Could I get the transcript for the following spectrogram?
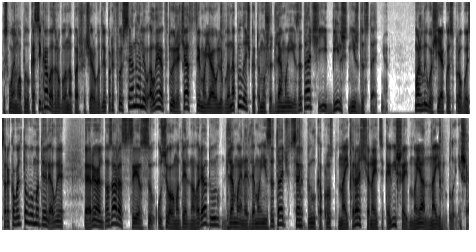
по-своєму пилка цікава, зроблена в першу чергу для професіоналів, але в той же час це моя улюблена пилочка, тому що для моїх задач її більш ніж достатньо. Можливо, ще якось спробую 40-вольтову модель, але реально зараз це з усього модельного ряду для мене, для моїх задач, ця пилка просто найкраща, найцікавіша і моя найулюбленіша.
